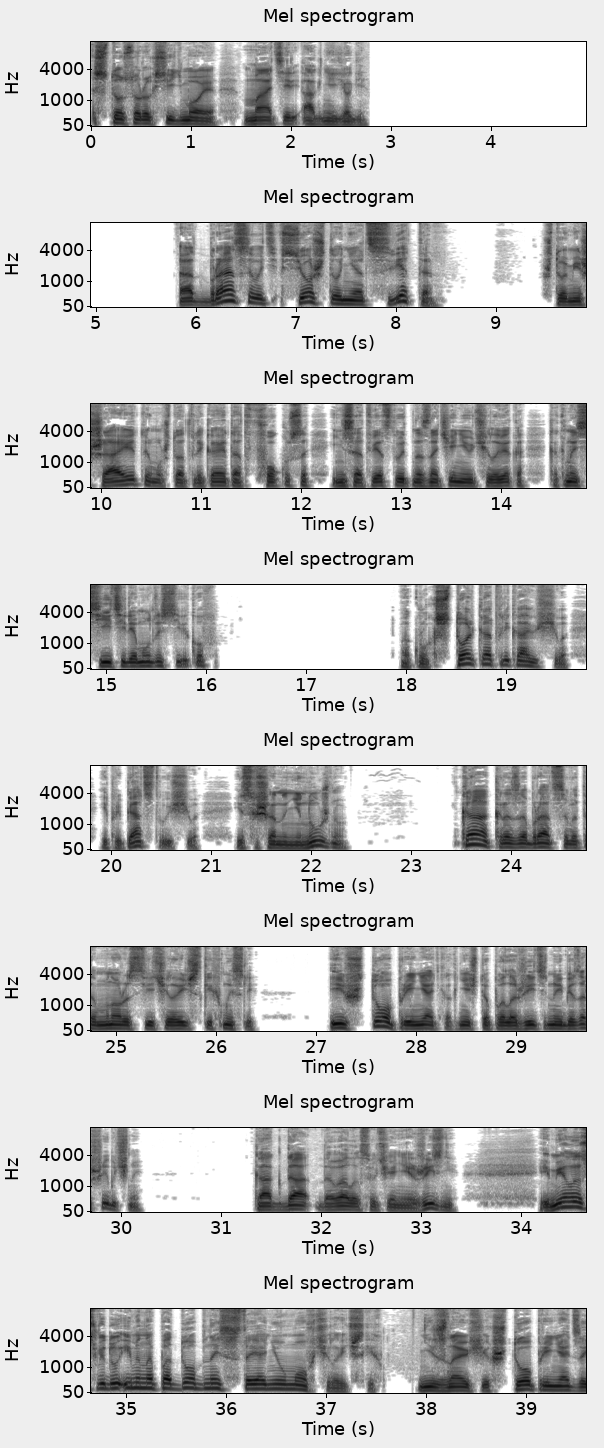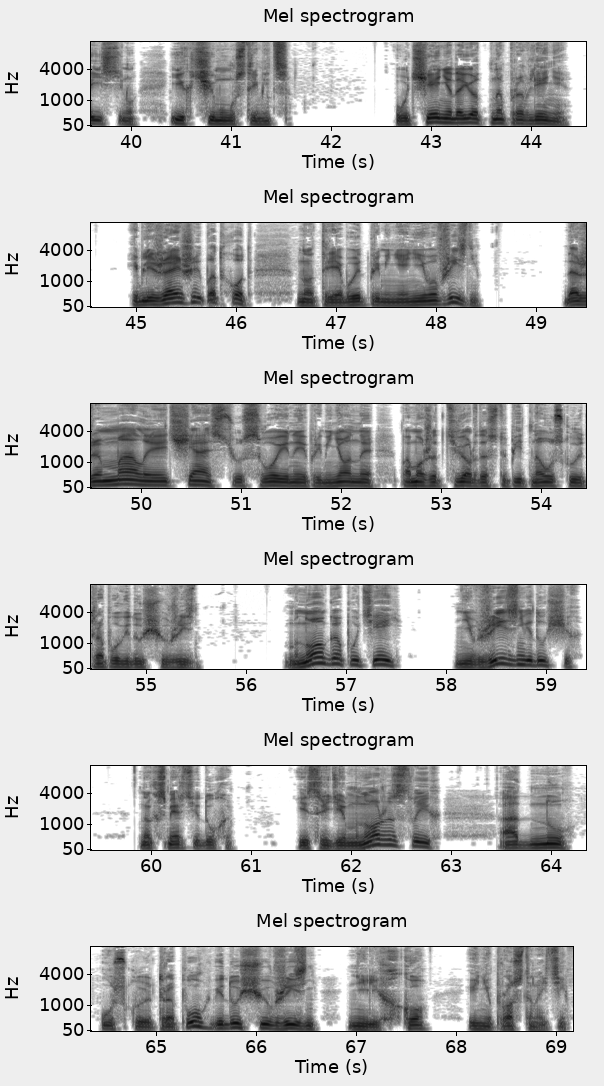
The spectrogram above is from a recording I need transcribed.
147. Матерь Агни-йоги Отбрасывать все, что не от света, что мешает ему, что отвлекает от фокуса и не соответствует назначению человека как носителя мудрости веков. Вокруг столько отвлекающего и препятствующего, и совершенно ненужного. Как разобраться в этом множестве человеческих мыслей? И что принять как нечто положительное и безошибочное. Когда давалось учение жизни, имелось в виду именно подобное состояние умов человеческих, не знающих, что принять за истину и к чему устремиться. Учение дает направление и ближайший подход, но требует применения его в жизни. Даже малая часть, усвоенная и примененная, поможет твердо ступить на узкую тропу, ведущую в жизнь. Много путей, не в жизнь ведущих, но к смерти духа. И среди множества их одну узкую тропу, ведущую в жизнь, нелегко и непросто найти.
